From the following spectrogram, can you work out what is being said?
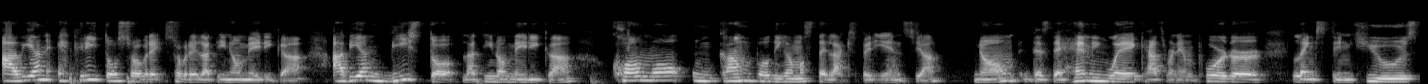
habían escrito sobre, sobre Latinoamérica, habían visto Latinoamérica como un campo, digamos, de la experiencia, ¿no? Desde Hemingway, Catherine M. Porter, Langston Hughes,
